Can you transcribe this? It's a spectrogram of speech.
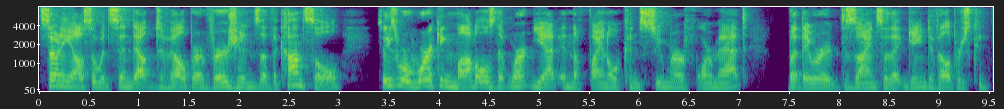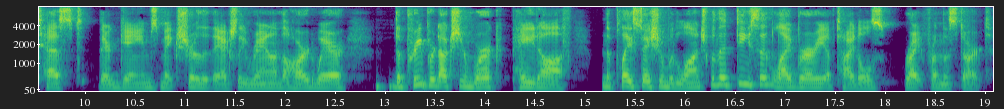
Sony also would send out developer versions of the console. So these were working models that weren't yet in the final consumer format, but they were designed so that game developers could test their games, make sure that they actually ran on the hardware. The pre production work paid off, and the PlayStation would launch with a decent library of titles right from the start.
